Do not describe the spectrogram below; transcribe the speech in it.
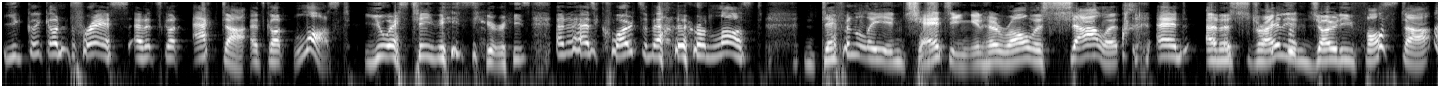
You click on press, and it's got actor. It's got Lost US TV series, and it has quotes about her on Lost. Definitely enchanting in her role as Charlotte, and an Australian Jodie Foster.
